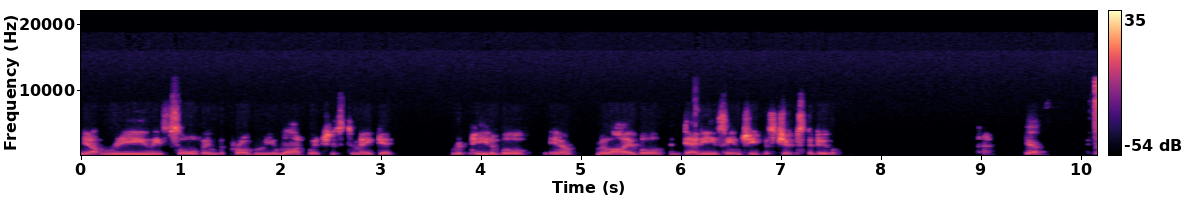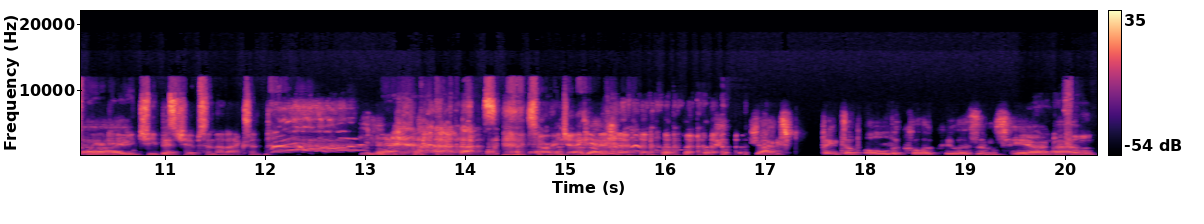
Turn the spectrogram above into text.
you're not really solving the problem you want, which is to make it repeatable, you know, reliable, and dead easy and cheapest chips to do. Yeah, it's weird uh, hearing cheapest yeah. chips in that accent. Sorry, Jack. Jack's picked up all the colloquialisms here. Um,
